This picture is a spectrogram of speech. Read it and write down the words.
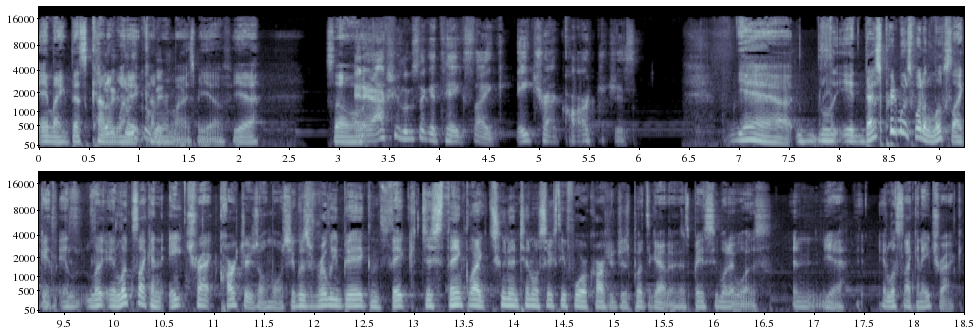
and like that's kind of what it kind of reminds me of. Yeah. So and it actually looks like it takes like eight track cartridges. yeah, it, that's pretty much what it looks like. It, it it looks like an eight track cartridge almost. It was really big and thick. Just think like two Nintendo sixty four cartridges put together. That's basically what it was. And yeah, it, it looks like an eight track,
